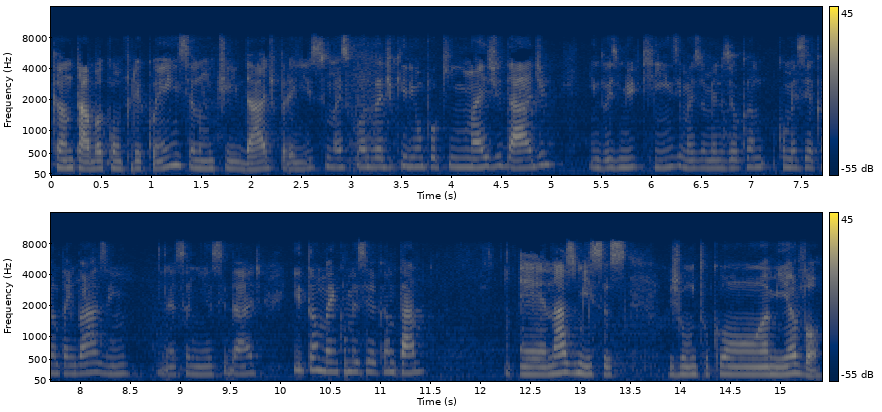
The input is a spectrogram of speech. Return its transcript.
cantava com frequência, não tinha idade para isso, mas quando eu adquiri um pouquinho mais de idade, em 2015, mais ou menos, eu comecei a cantar em barzinho nessa minha cidade e também comecei a cantar é, nas missas junto com a minha avó.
